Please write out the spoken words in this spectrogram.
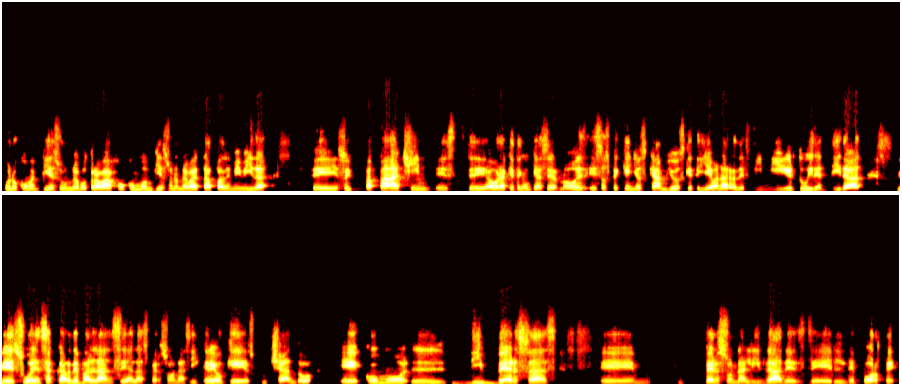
bueno, ¿cómo empiezo un nuevo trabajo? ¿Cómo empiezo una nueva etapa de mi vida? Eh, soy papá, chin, este, ahora qué tengo que hacer, ¿no? Es- esos pequeños cambios que te llevan a redefinir tu identidad eh, suelen sacar de balance a las personas y creo que escuchando eh, cómo diversas eh, personalidades del deporte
